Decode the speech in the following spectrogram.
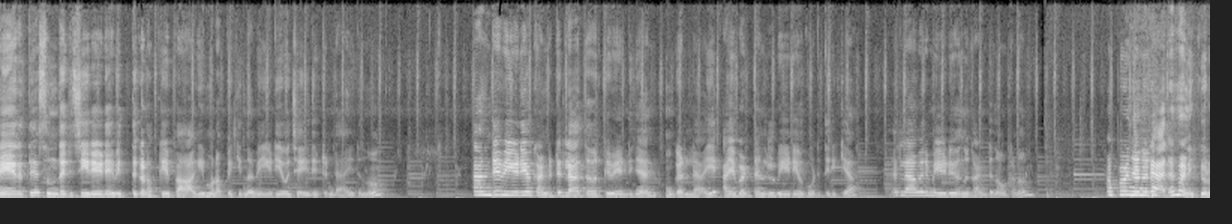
നേരത്തെ സുന്ദരി ചീരയുടെ വിത്തുകളൊക്കെ പാകി മുളപ്പിക്കുന്ന വീഡിയോ ചെയ്തിട്ടുണ്ടായിരുന്നു. അതിന്റെ വീഡിയോ കണ്ടിട്ടില്ലാത്തവർക്ക് വേണ്ടി ഞാൻ മുകളിലായി ഐ ബട്ടണിൽ വീഡിയോ കൊടുത്തിരിക്കുക. എല്ലാവരും വീഡിയോ ഒന്ന് കണ്ടു നോക്കണം. അപ്പോൾ ഞാനൊരു അരമണിക്കൂർ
